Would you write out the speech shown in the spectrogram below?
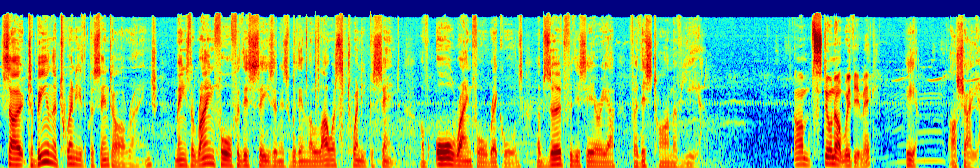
So, to be in the 20th percentile range means the rainfall for this season is within the lowest 20% of all rainfall records observed for this area for this time of year. I'm still not with you, Mick. Here, I'll show you.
